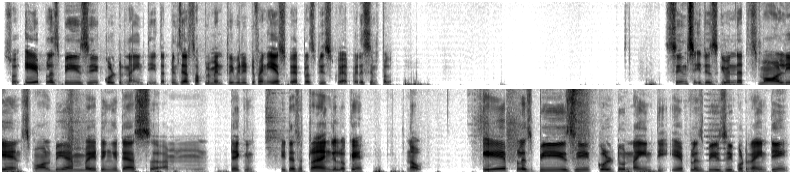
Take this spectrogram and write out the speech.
so a plus b is equal to 90 that means they are supplementary. We need to find a square plus b square. Very simple. Since it is given that small a and small b i'm writing it as uh, i'm taking it as a triangle okay? Now a plus b is equal to 90 a plus b is equal to 90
